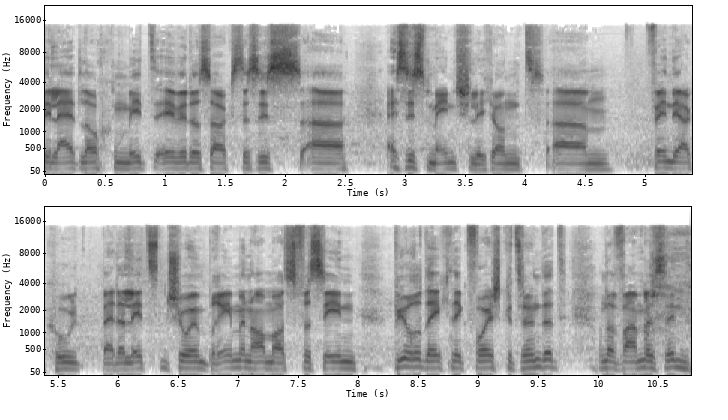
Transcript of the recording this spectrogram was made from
die Leute lachen mit, eh wie du sagst. Es ist, äh, es ist menschlich und ähm, finde ich auch cool. Bei der letzten Show in Bremen haben wir aus Versehen Pyrotechnik falsch gezündet und auf einmal sind,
